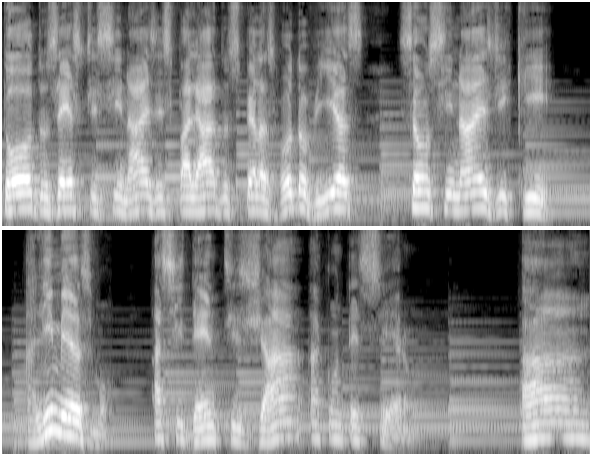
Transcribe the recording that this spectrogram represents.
Todos estes sinais espalhados pelas rodovias são sinais de que, ali mesmo, acidentes já aconteceram. Ah,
